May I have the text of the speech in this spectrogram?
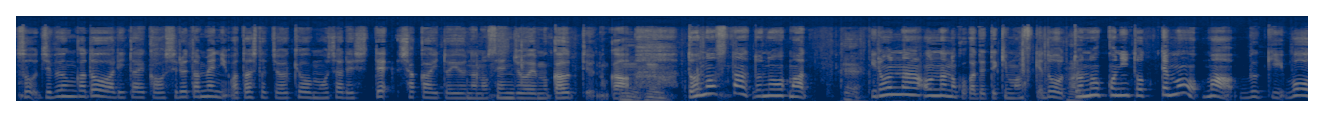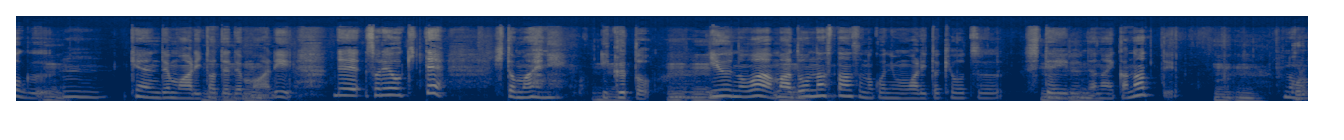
そう自分がどうありたいかを知るために私たちは今日もおしゃれして社会という名の戦場へ向かうっていうのが、うんうん。どのスタどのまあえいろんな女の子が出てきますけど、い。どの子にとってもまあ武器防具、えううん。ん剣でもあり盾でもあり、でそれを着て人前に行くとうんうん。いうのは、まあうんどんなスタンスの子にも割と共通しているんじゃないかなっていう。うんうんこれのを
